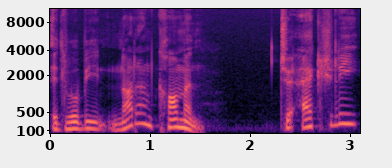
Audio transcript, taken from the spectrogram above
it will be not uncommon to actually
